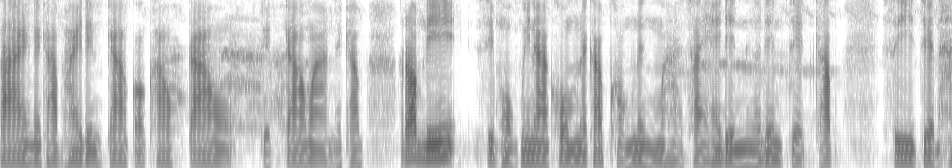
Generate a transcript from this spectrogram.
ใต้นะครับให้เด่น 9 ก็เข้า 9 79 มานะครับ รอบนี้ 16 มีนาคมนะครับของ 1 มหาชัยให้เด่นเหนือเด่น 7 ครับ 4 7 5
